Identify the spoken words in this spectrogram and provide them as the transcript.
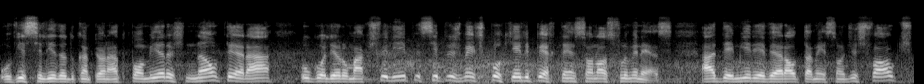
o vice-líder do campeonato Palmeiras não terá o goleiro Marcos Felipe, simplesmente porque ele pertence ao nosso Fluminense. Ademir e Everaldo também são desfalques.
